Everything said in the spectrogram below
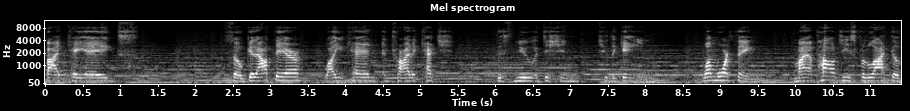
5k eggs, so get out there while you can and try to catch this new addition to the game. One more thing, my apologies for the lack of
